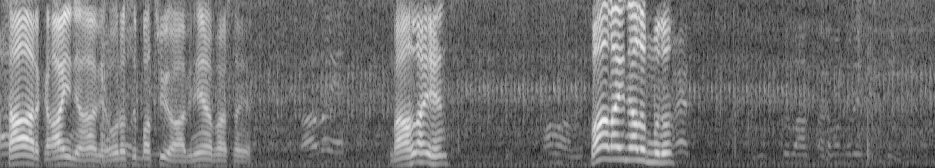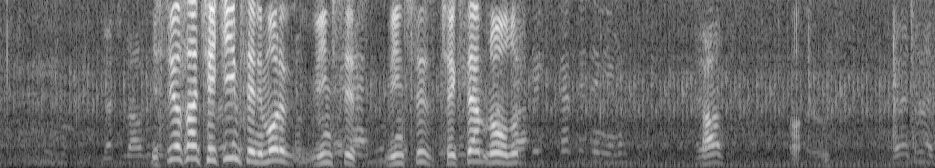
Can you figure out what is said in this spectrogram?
Sağ arka aynı abi. Orası batıyor abi ne yaparsan yap. Bağlayın. Bağlayın alın bunu. İstiyorsan çekeyim seni mor vinçsiz. Vinçsiz çeksem ne olur? Sağ ol. Evet evet.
